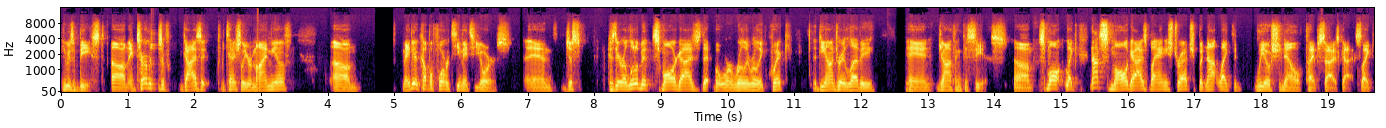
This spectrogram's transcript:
he was a beast. Um, in terms of guys that potentially remind me of, um, maybe a couple former teammates of yours, and just because they were a little bit smaller guys that but were really really quick. DeAndre Levy, and Jonathan Casillas. Um, small, like not small guys by any stretch, but not like the Leo Chenal type size guys, like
